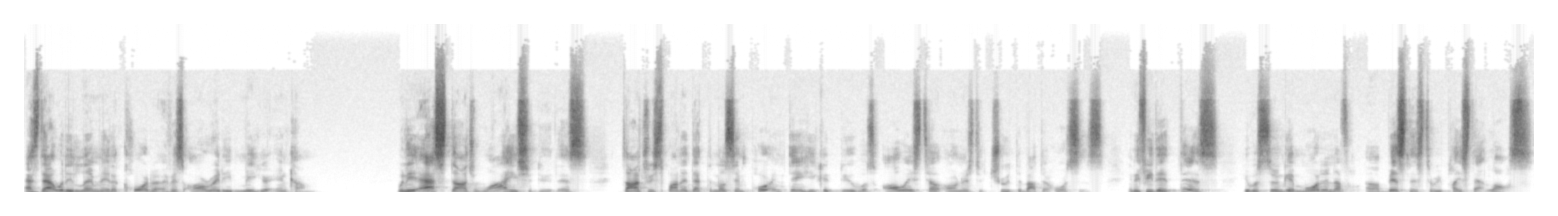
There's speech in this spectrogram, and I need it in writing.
as that would eliminate a quarter of his already meager income. When he asked Dodge why he should do this, Dodge responded that the most important thing he could do was always tell owners the truth about their horses. And if he did this, he would soon get more than enough uh, business to replace that loss.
